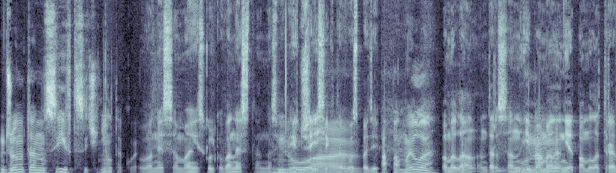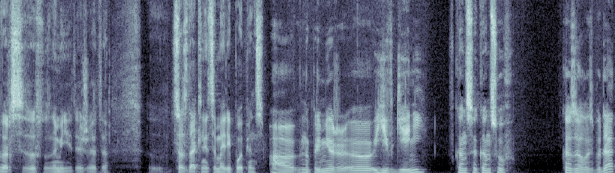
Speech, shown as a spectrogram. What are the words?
Джонатан Свифт сочинил такое. Ванесса Мэй, сколько Ванесса на свете? Ну, Джессик-то, а... господи. А Памела? Памела Андерсон и Памела... Нет, Памела Треверс, знаменитая же это, создательница Мэри Поппинс. А, например, э, Евгений, в конце концов, казалось бы, да?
